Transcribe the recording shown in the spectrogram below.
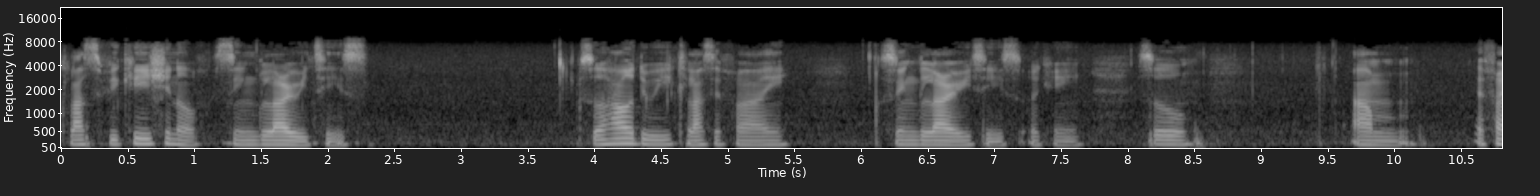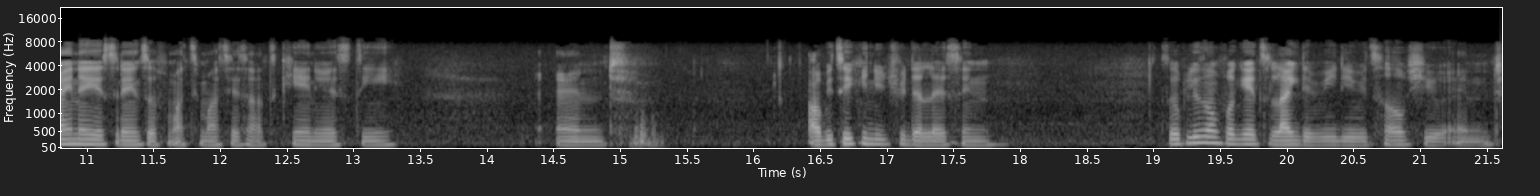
classification of singularities. So, how do we classify singularities? Okay, so I'm a final year student of mathematics at KNUST and I'll be taking you through the lesson so please don't forget to like the video, it helps you and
